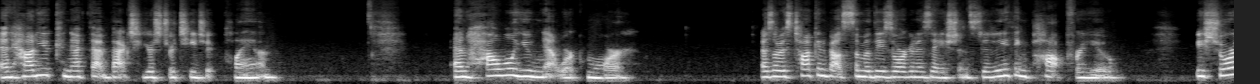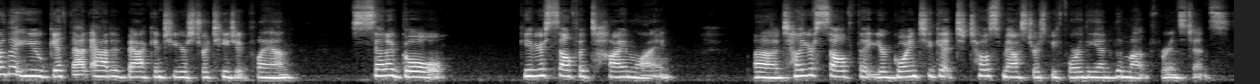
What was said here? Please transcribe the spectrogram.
And how do you connect that back to your strategic plan? And how will you network more? As I was talking about some of these organizations, did anything pop for you? Be sure that you get that added back into your strategic plan. Set a goal. Give yourself a timeline. Uh, tell yourself that you're going to get to Toastmasters before the end of the month, for instance.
